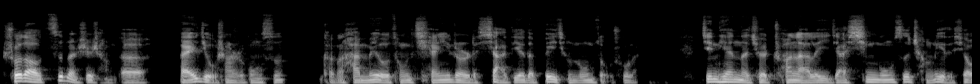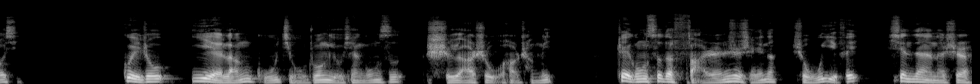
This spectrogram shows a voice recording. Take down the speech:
说到资本市场的白酒上市公司，可能还没有从前一阵的下跌的悲情中走出来。今天呢，却传来了一家新公司成立的消息：贵州夜郎谷酒庄有限公司十月二十五号成立。这公司的法人是谁呢？是吴亦飞，现在呢是。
